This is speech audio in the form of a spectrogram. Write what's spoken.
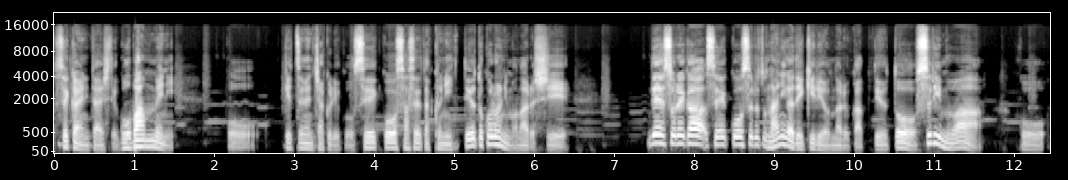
世界に対して5番目にこう月面着陸を成功させた国っていうところにもなるし、で、それが成功すると何ができるようになるかっていうと、スリムは、こう、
